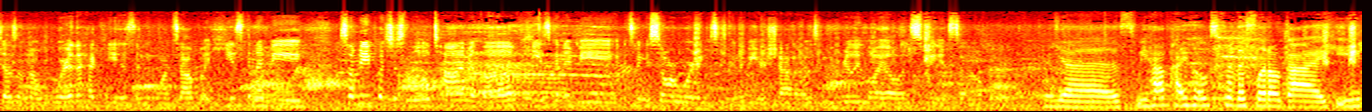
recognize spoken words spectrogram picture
doesn't know where the heck he is and he wants out. But he's going to be, somebody puts just a little time and love, he's going to be, it's going to be so rewarding because he's going to be your shadow. He's going to be really loyal and sweet, so. Yes, we have high hopes for this little guy. He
